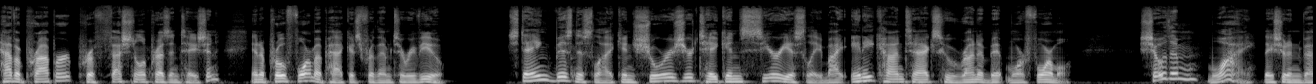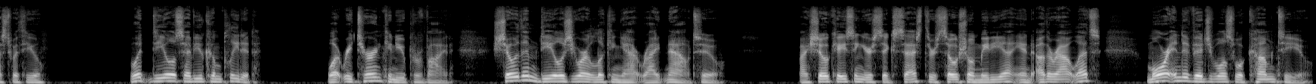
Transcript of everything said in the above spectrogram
Have a proper, professional presentation and a pro forma package for them to review. Staying businesslike ensures you're taken seriously by any contacts who run a bit more formal. Show them why they should invest with you. What deals have you completed? What return can you provide? Show them deals you are looking at right now, too. By showcasing your success through social media and other outlets, more individuals will come to you,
